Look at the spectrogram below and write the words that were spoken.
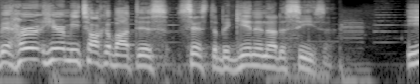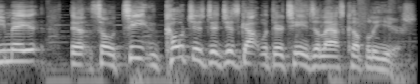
been heard, hearing me talk about this since the beginning of the season. Email, uh, so team, coaches that just got with their teams the last couple of years.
